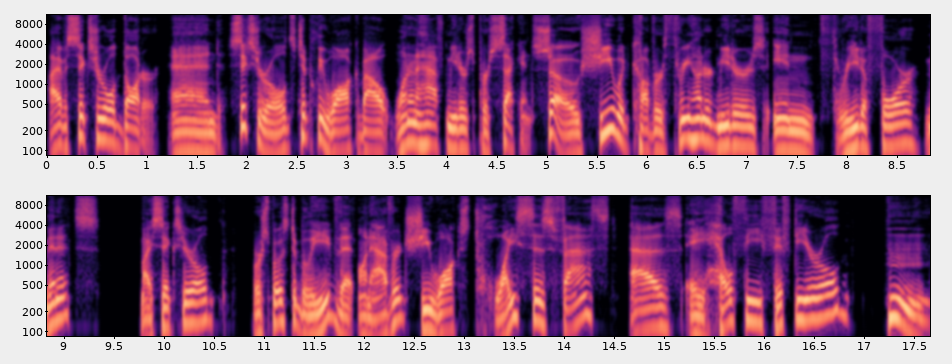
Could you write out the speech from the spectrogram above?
I have a six year old daughter, and six year olds typically walk about one and a half meters per second. So she would cover 300 meters in three to four minutes. My six year old, we're supposed to believe that on average, she walks twice as fast as a healthy 50 year old. Hmm.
